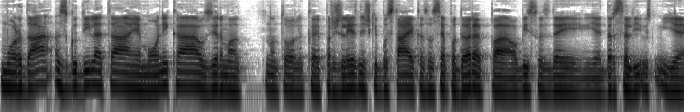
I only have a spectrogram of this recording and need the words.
morda zgodila ta hemonika oziroma. No, to, kar je pri železniški postaji, ki so vse podarili, pa v bistvu zdaj je, drsali, je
